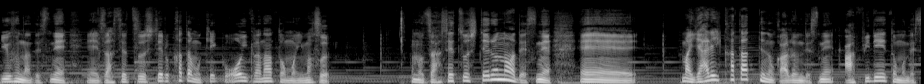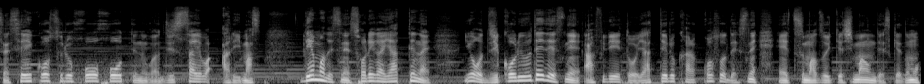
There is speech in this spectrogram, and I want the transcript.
いうふうなですね、えー、挫折してる方も結構多いかなと思います。この挫折してるのはですね、えー、まあ、やり方っていうのがあるんですね。アフィリエイトもですね、成功する方法っていうのが実際はあります。でもですね、それがやってない。要は自己流でですね、アフィリエイトをやってるからこそですね、えー、つまずいてしまうんですけども、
